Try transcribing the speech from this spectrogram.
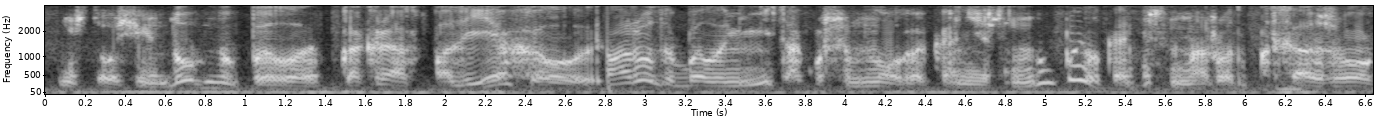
потому что очень удобно было. Как раз подъехал. Народу было не так уж и много, конечно. Ну, был, конечно, народ. Подхожу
